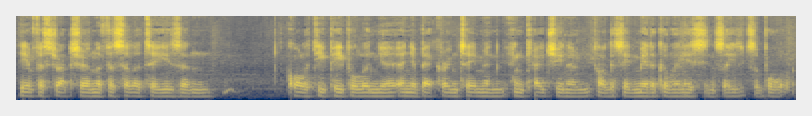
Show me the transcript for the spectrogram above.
the infrastructure and the facilities and quality people in your in your backroom team and, and coaching and like I said, medical and S&C support.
